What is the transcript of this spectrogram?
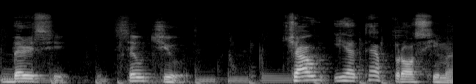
Darcy, seu tio. Tchau e até a próxima!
